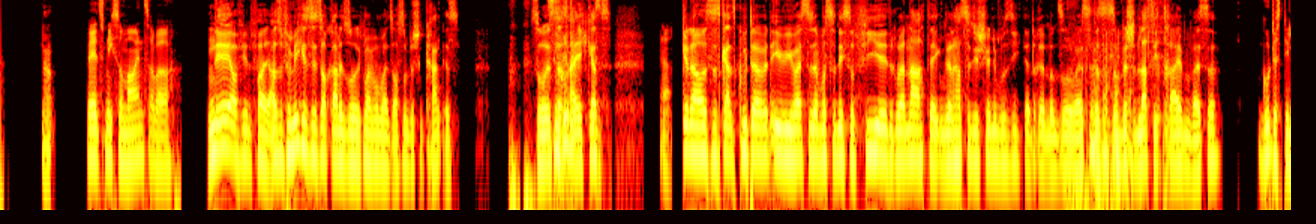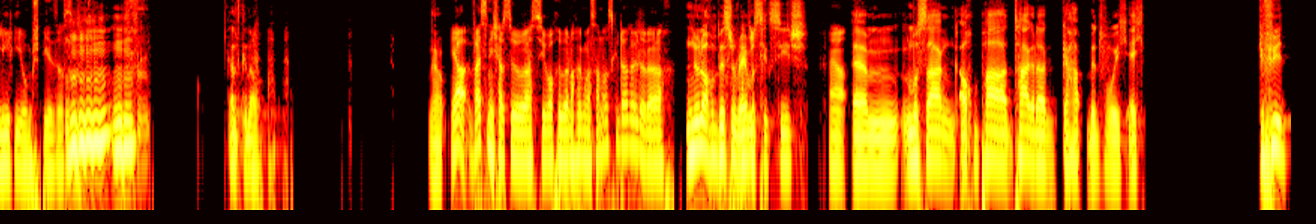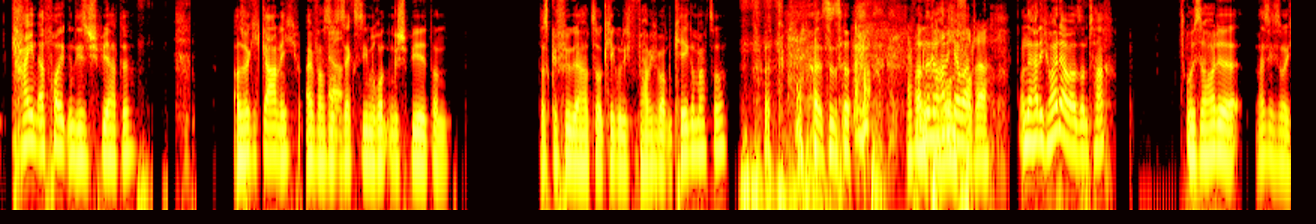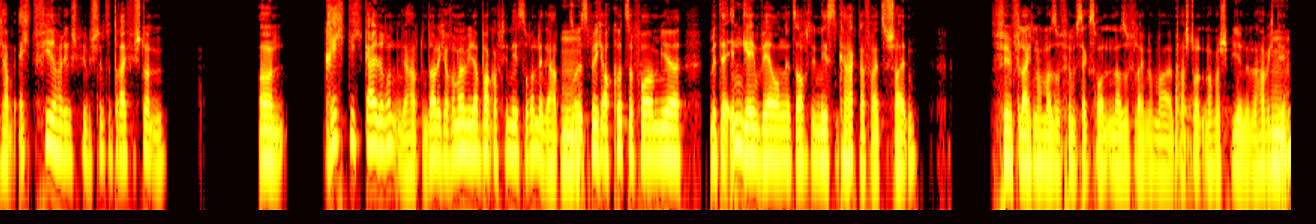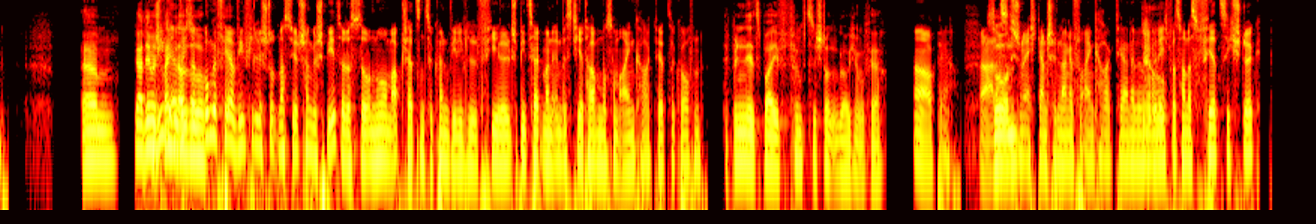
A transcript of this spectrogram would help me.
Ja. Wäre jetzt nicht so meins, aber Nee, auf jeden Fall. Also für mich ist es auch gerade so, ich meine, wo man jetzt auch so ein bisschen krank ist. So ist Das eigentlich ganz. Ja. Genau, es ist ganz gut damit irgendwie, weißt du, da musst du nicht so viel drüber nachdenken, dann hast du die schöne Musik da drin und so, weißt du, das ist so ein bisschen lass dich treiben, weißt du? gutes Delirium-Spiel. So. ganz genau. ja, weiß nicht, hast du, hast du die Woche über noch irgendwas anderes gedaddelt oder? Nur noch ein bisschen Rainbow Six Siege. Ja. Ähm, muss sagen, auch ein paar Tage da gehabt mit, wo ich echt gefühlt keinen Erfolg in diesem Spiel hatte. Also wirklich gar nicht. Einfach so Ja. sechs, sieben Runden gespielt und das Gefühl gehabt, so, okay, gut, ich, habe ich überhaupt einen Kill gemacht, so? weißt du, so. Einfach Und dann hatte ich aber-. Und dann hatte ich heute aber so einen Tag, wo ich so heute, weiß ich so, ich habe echt viel heute gespielt, bestimmt so drei, vier Stunden. Und richtig geile Runden gehabt und dadurch auch immer wieder Bock auf die nächste Runde gehabt. Und so, Mhm. jetzt bin ich auch kurz davor, mir mit der Ingame-Währung jetzt auch den nächsten Charakter freizuschalten. Film vielleicht nochmal so fünf, sechs Runden, also vielleicht nochmal ein paar Stunden nochmal spielen und dann habe ich Mhm. den. Ähm, ja, dementsprechend äh, wie, also. ungefähr, wie viele Stunden hast du jetzt schon gespielt, sodass so nur um abschätzen zu können, wie viel Spielzeit man investiert haben muss, um einen Charakter zu kaufen? Ich bin jetzt bei 15 Stunden, glaube ich, ungefähr. Ah, okay. Ja, So, das und- ist schon echt ganz schön lange für einen Charakter. Ne? Wenn man Ja. überlegt, was waren das, 40 Stück?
